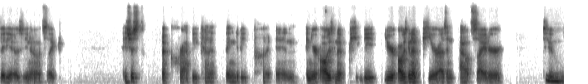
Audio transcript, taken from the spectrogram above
the videos, you know, it's like it's just a crappy kind of thing to be put in. And you're always gonna be you're always gonna appear as an outsider to Mm.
